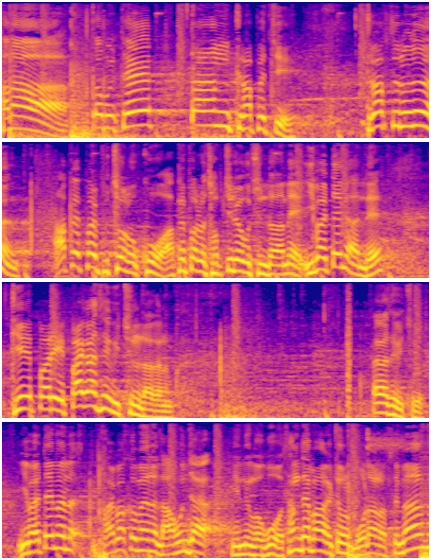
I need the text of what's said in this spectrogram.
하나, double tap, 땅, drop 했지. Drop through는 앞에 팔 붙여놓고 앞에 팔로 접지력을 준 다음에 이 발 떼면 안 돼. 뒤에 발이 빨간색 위치로 나가는 거야. 빨간색 위치로. 이 발 떼면, 발 바꾸면 나 혼자 있는 거고, 상대방을 이쪽으로 몰아넣으면,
